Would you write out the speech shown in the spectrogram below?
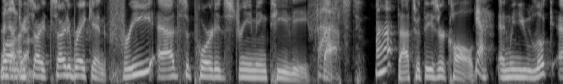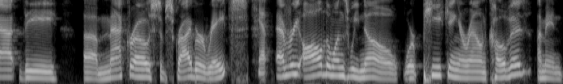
Well, conundrum. I'm sorry. Sorry to break in. Free ad-supported streaming TV. Fast. Fast. Uh-huh. That's what these are called. Yeah. And when you look at the uh, macro subscriber rates, Yep. every all the ones we know were peaking around COVID. I mean,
